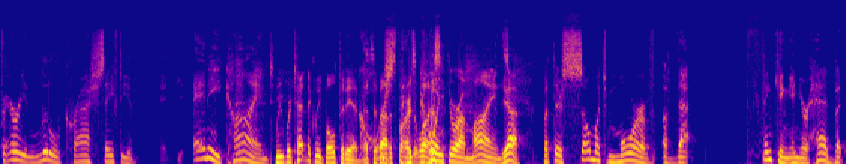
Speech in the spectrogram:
very little crash safety of any kind. We were technically bolted in. That's about as far as it was. going through our minds. Yeah. But there's so much more of, of that thinking in your head. But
